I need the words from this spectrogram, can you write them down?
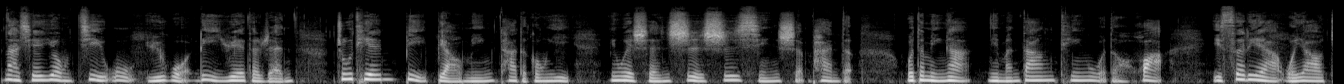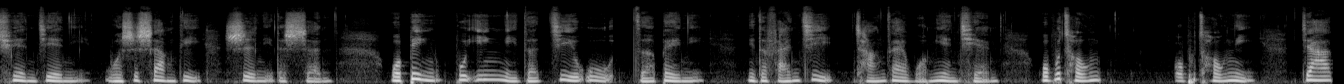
那些用祭物与我立约的人。诸天必表明他的公义。因为神是施行审判的，我的名啊，你们当听我的话。以色列啊，我要劝诫你，我是上帝，是你的神。我并不因你的祭物责备你，你的凡祭常在我面前。我不从，我不从你家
